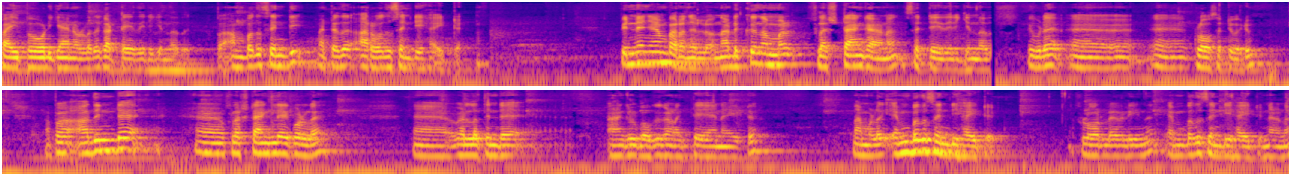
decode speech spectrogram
പൈപ്പ് ഓടിക്കാനുള്ളത് കട്ട് ചെയ്തിരിക്കുന്നത്. അപ്പം അമ്പത് സെന്റി മറ്റത് അറുപത് സെന്റി ഹൈറ്റ്. പിന്നെ ഞാൻ പറഞ്ഞല്ലോ നടുക്ക് നമ്മൾ ഫ്ലഷ് ടാങ്കാണ് സെറ്റ് ചെയ്തിരിക്കുന്നത്. ഇവിടെ ക്ലോസറ്റ് വരും. അപ്പോൾ അതിന്റെ ഫ്ലഷ് ടാങ്കിലേക്കുള്ള വെള്ളത്തിന്റെ ആംഗിൾ കോക്ക് കണക്ട് ചെയ്യാനായിട്ട് നമ്മൾ എൺപത് സെന്റി ഹൈറ്റ് ഫ്ലോർ ലെവലിൽ നിന്ന് എൺപത് സെന്റി ഹൈറ്റിനാണ്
